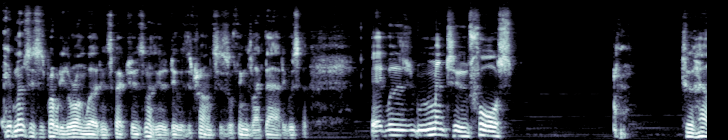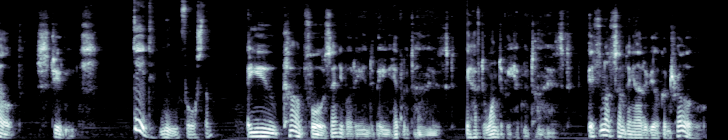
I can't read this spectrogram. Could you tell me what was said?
Hypnosis is probably the wrong word, Inspector. It's nothing to do with the trances or things like that. It was, it was meant to force, to help students. Did you force them? You can't force anybody into being hypnotized. You have to want to be hypnotized. It's not something out of your control.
